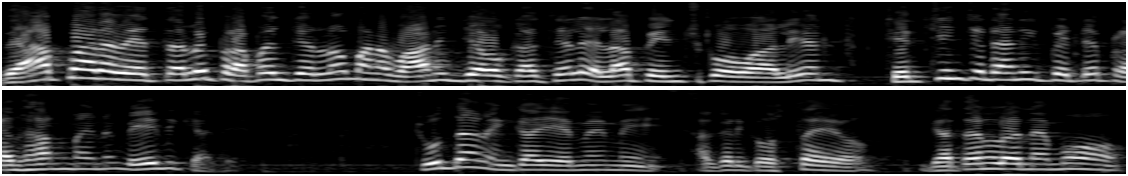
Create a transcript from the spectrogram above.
వ్యాపారవేత్తలు ప్రపంచంలో మన వాణిజ్య అవకాశాలు ఎలా పెంచుకోవాలి అని చర్చించడానికి పెట్టే ప్రధానమైన వేదిక అదే. చూద్దాం ఇంకా ఏమేమి అక్కడికి వస్తాయో. గతంలోనేమో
